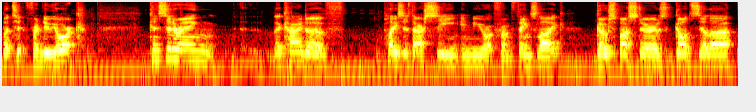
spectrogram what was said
But to, for New York, considering the kind of places that are seen in New York from things like Ghostbusters, Godzilla,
